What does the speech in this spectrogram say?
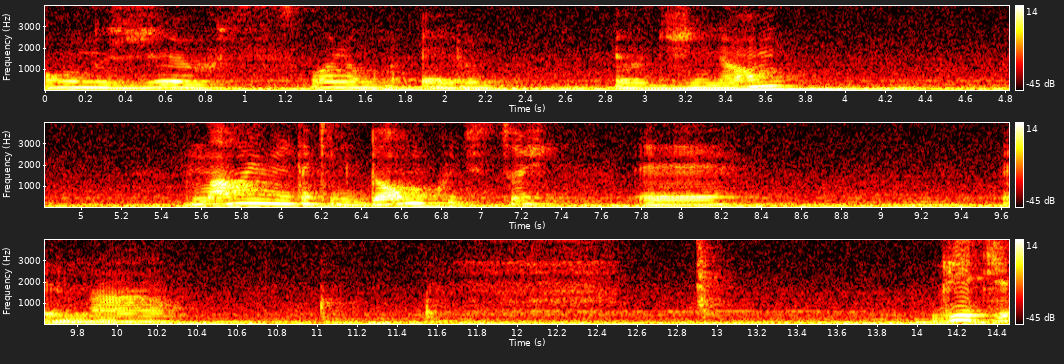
On żył swoją e, ro, rodziną w małym takim domku czy coś e, e, na wiecie,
